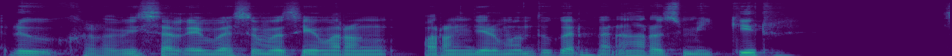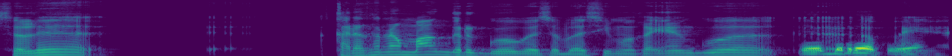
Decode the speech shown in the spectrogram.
Aduh, kalau misalnya basa-basi orang orang Jerman tuh kadang-kadang harus mikir. Soalnya, eee, kadang-kadang mager gua basa-basi, makanya gua, Kayak eee, berat apa ya? ya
